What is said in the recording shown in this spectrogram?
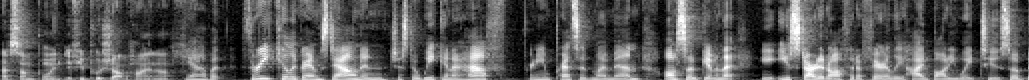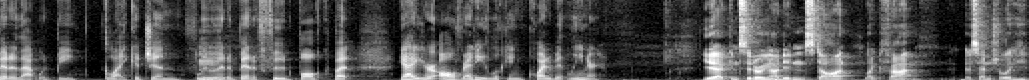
at some point if you push up high enough. Yeah, but three kilograms down in just a week and a half. Pretty impressive, my man. Also, given that you started off at a fairly high body weight, too, so a bit of that would be glycogen, fluid, mm. a bit of food bulk. But yeah, you're already looking quite a bit leaner. Yeah, considering I didn't start like fat, essentially,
